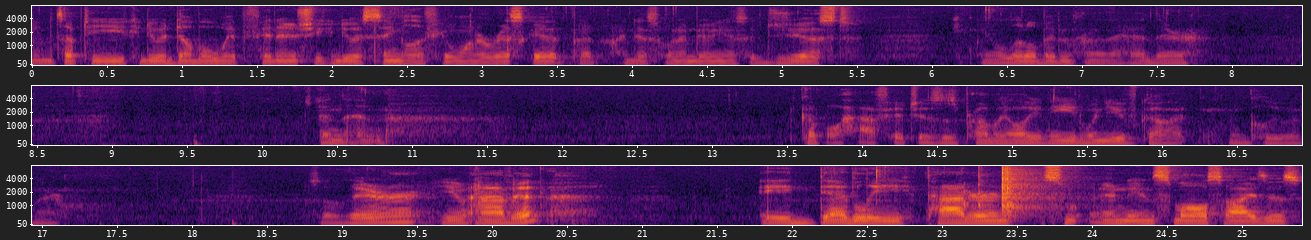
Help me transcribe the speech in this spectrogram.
Mean, it's up to you. You can do a double whip finish. You can do a single if you want to risk it, but I guess what I'm doing is just keeping a little bit in front of the head there. And then a couple half hitches is probably all you need when you've got glue in there. So there you have it. A deadly pattern and in small sizes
